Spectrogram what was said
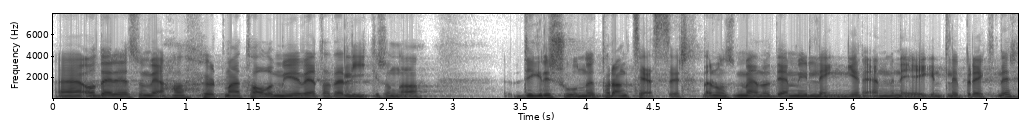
Eh, og Dere som har hørt meg tale mye, vet at jeg liker sånne digresjoner, parenteser. Det er Noen som mener de er mye lenger enn mine egentlige prekener.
